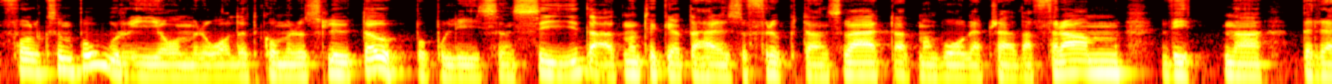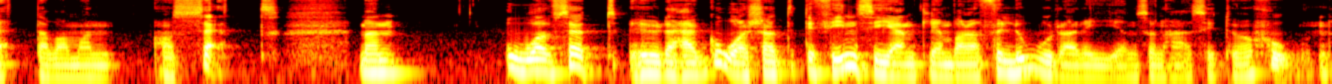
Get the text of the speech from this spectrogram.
folk som bor i området kommer att sluta upp på polisens sida. Att man tycker att det här är så fruktansvärt att man vågar träda fram, vittna, berätta vad man har sett. Men oavsett hur det här går så att det finns egentligen bara förlorare i en sån här situation.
